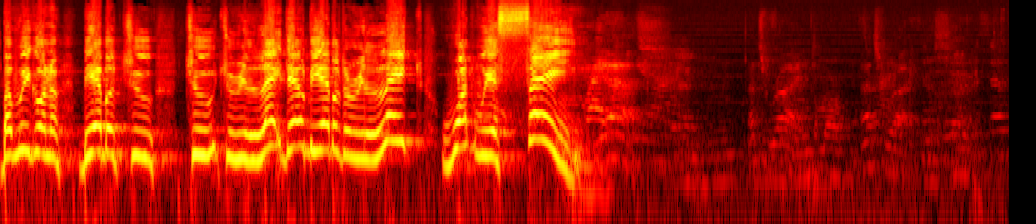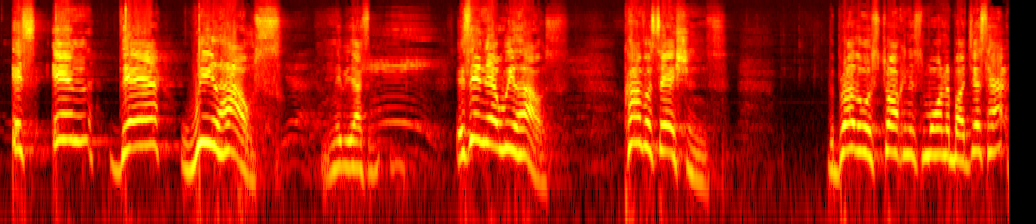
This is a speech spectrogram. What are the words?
but we're going to be able to, to, to relate. They'll be able to relate what we're saying. Yes. That's right. That's right. It's in their wheelhouse. Maybe that's it's in their wheelhouse. Conversations. The brother was talking this morning about just how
